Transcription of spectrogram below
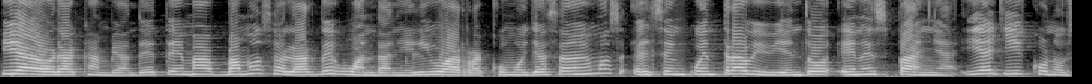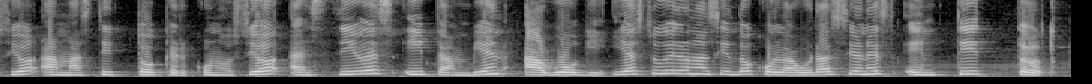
Y ahora cambiando de tema, vamos a hablar de Juan Daniel Ibarra. Como ya sabemos, él se encuentra viviendo en España y allí conoció a más TikToker, conoció a Steves y también a Boggy y estuvieron haciendo colaboraciones en TikTok.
